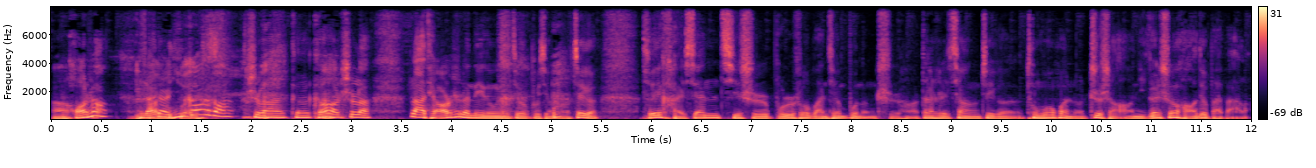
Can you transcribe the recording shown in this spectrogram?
啊，皇上来点鱼干吧，是吧？可可好吃了，辣条似的那东西就不行了。这个，所以海鲜其实不是说完全不能吃哈，但是像这个痛风患者，至少你跟生蚝就拜拜了，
